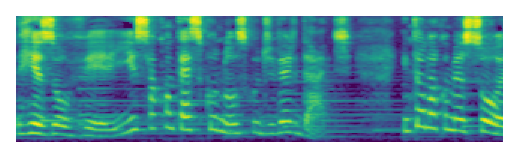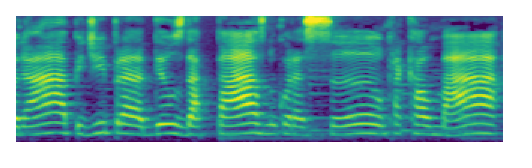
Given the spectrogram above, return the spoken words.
resolver, e isso acontece conosco de verdade. Então ela começou a orar, pedir para Deus dar paz no coração, para acalmar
